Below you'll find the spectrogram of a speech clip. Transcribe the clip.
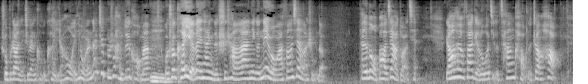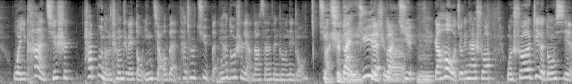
说不知道你这边可不可以。”然后我一听，我说：“那这不是很对口吗？”嗯，我说可以，问一下你的时长啊、那个内容啊、方向啊什么的。他就问我报价多少钱，然后他就发给了我几个参考的账号，我一看，其实它不能称之为抖音脚本，它就是剧本，因为它都是两到三分钟的那种剧情短视频短剧对？短剧。然后我就跟他说，我说这个东西，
